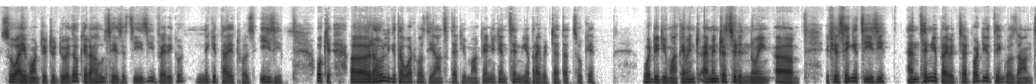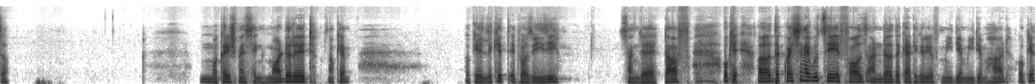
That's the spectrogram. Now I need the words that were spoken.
So I wanted to do it. Okay, Rahul says it's easy. Very good. Nikita, it was easy. Okay, uh, Rahul, Nikita, what was the answer that you marked? And you can send me a private chat. That's okay. What did you mark? I'm, in, I'm interested in knowing uh, if you're saying it's easy and send me a private chat. What do you think was the answer? Karishma is saying moderate. Okay. Okay, Likit, it was easy. Sanjay, tough. Okay, uh, the question I would say it falls under the category of medium, medium hard. Okay,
